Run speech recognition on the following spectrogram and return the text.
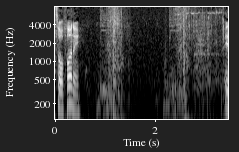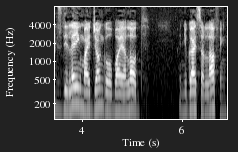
So funny. It's delaying my jungle by a lot. And you guys are laughing.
